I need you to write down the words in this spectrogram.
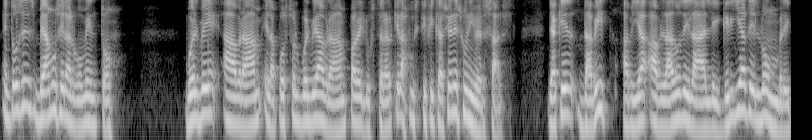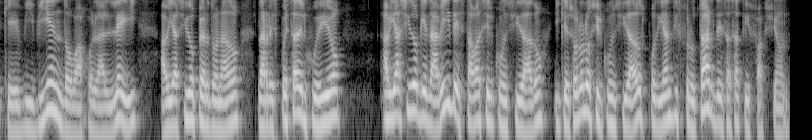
Entonces veamos el argumento. Vuelve a Abraham, el apóstol vuelve a Abraham para ilustrar que la justificación es universal, ya que David había hablado de la alegría del hombre que viviendo bajo la ley había sido perdonado. La respuesta del judío había sido que David estaba circuncidado y que solo los circuncidados podían disfrutar de esa satisfacción.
